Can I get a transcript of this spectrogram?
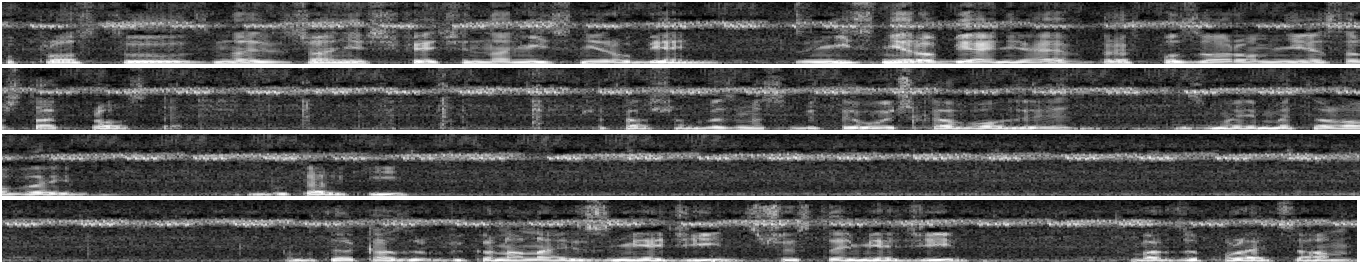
po prostu znalezienie w świecie na nic nie robieniu. Nic nie robienie, wbrew pozorom, nie jest aż tak proste. Przepraszam, wezmę sobie tutaj łyczka wody z mojej metalowej butelki. Butelka wykonana jest z miedzi, z czystej miedzi. Bardzo polecam.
